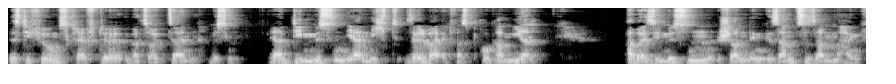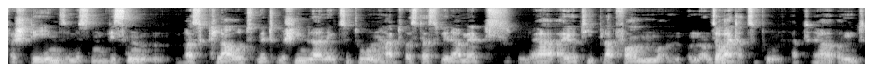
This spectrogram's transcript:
dass die Führungskräfte überzeugt sein müssen. Ja, die müssen ja nicht selber etwas programmieren, aber sie müssen schon den Gesamtzusammenhang verstehen. Sie müssen wissen, was Cloud mit Machine Learning zu tun hat, was das wieder mit ja, IoT-Plattformen und, und, und so weiter zu tun hat. Ja, und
